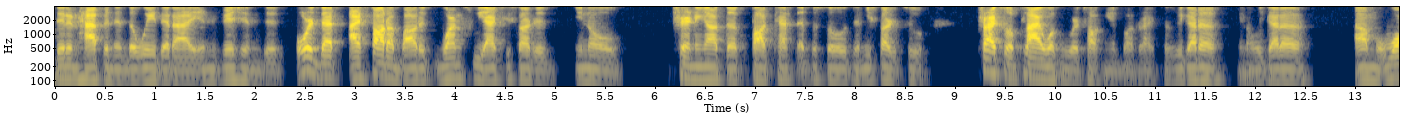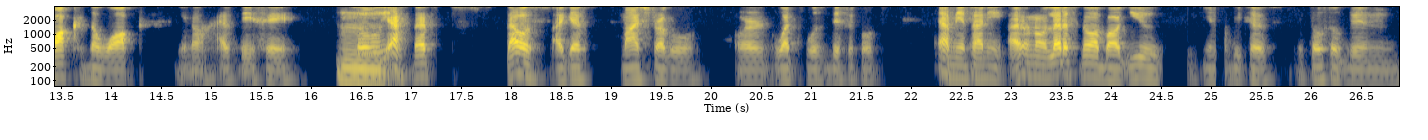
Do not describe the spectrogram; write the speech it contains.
didn't happen in the way that I envisioned it or that I thought about it once we actually started, you know, churning out the podcast episodes and we started to try to apply what we were talking about, right? Because we gotta, you know, we gotta um walk the walk, you know, as they say. So Mm. yeah, that's that was I guess my struggle or what was difficult. Yeah, Mietani, I don't know. Let us know about you, you know, because it's also been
